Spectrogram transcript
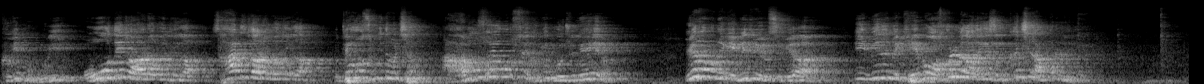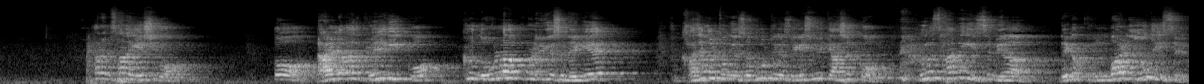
그게 뭐 우리 5대조 할아버지가 4대조 할아버지가 뭐 대고서 믿음을 참 아무 소용없어요. 그게 뭐 중요해요. 여러분에게 믿음이 없으면 이 믿음의 계보가 흘러가는 것은 끝이 나버리는 거예요. 하나님 살아계시고 또 날려간 계획이 있고 그 놀라운 꿈을 위해서 내게 가정을 통해서 누굴 통해서 예수 믿게 하셨고 그 사명이 있으면 내가 공부할 이유도 있어요.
